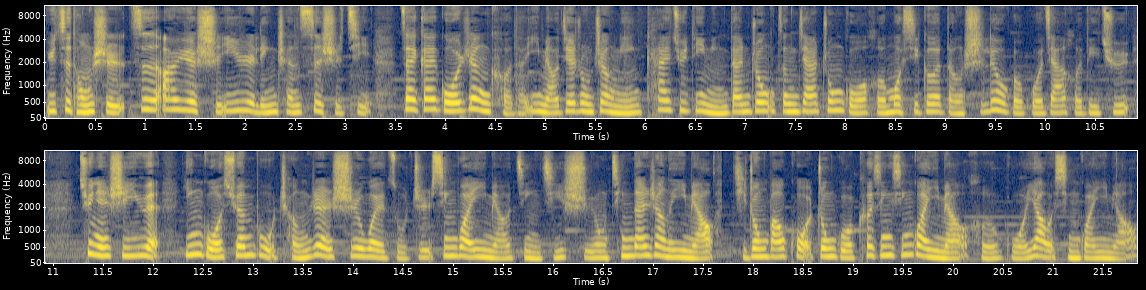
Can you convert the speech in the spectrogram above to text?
与此同时，自二月十一日凌晨四时起，在该国认可的疫苗接种证明开具地名单中增加中国和墨西哥等十六个国家和地区。去年十一月，英国宣布承认世卫组织新冠疫苗紧急使用清单上的疫苗，其中包括中国科兴新冠疫苗和国药新冠疫苗。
